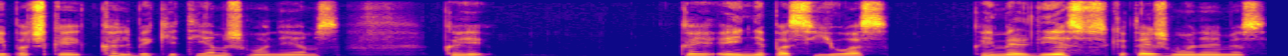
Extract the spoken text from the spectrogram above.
Ypač kai kalbi kitiems žmonėms, kai kai eini pas juos, kai meldiesi su kitais žmonėmis,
